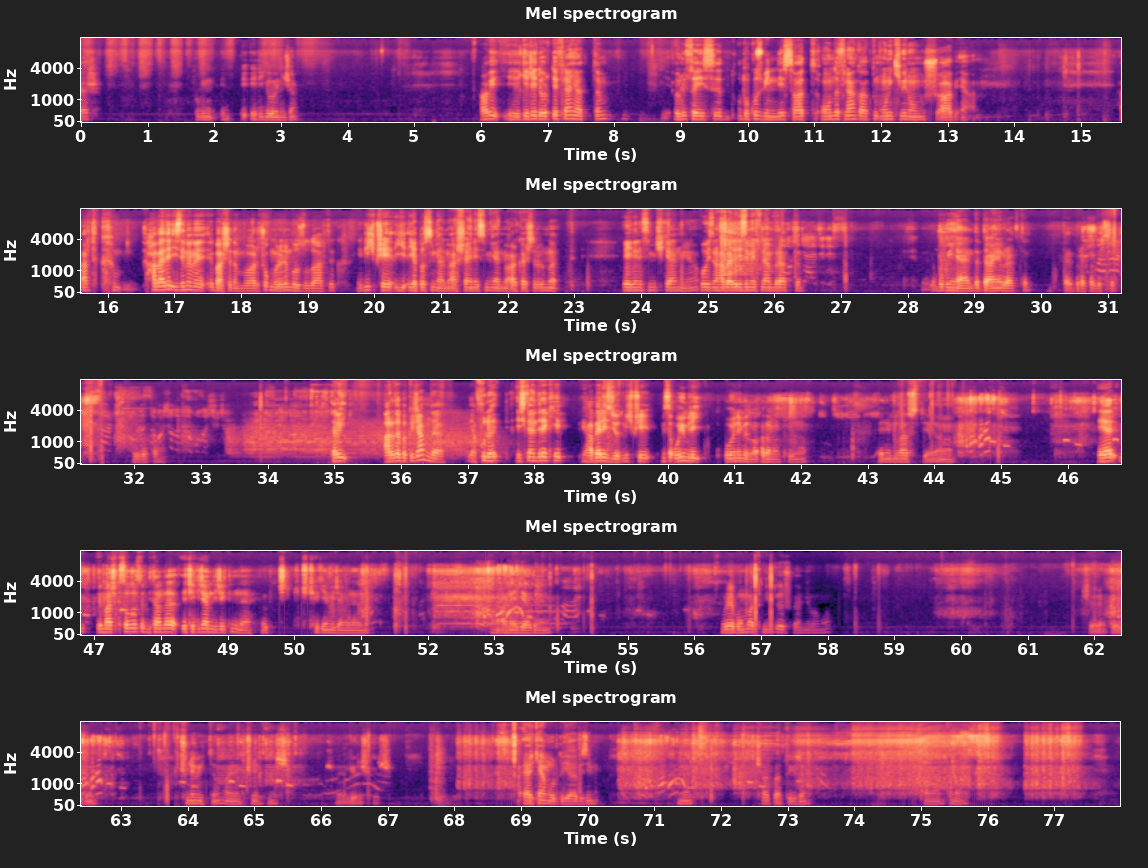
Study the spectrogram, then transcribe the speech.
arkadaşlar. Bugün Eddie'yi oynayacağım. Abi e, gece 4'te falan yattım. Ölü sayısı 9000'di. Saat 10'da falan kalktım. 12.000 olmuş abi ya. Artık haberleri izlememe başladım bu arada. Çok moralim bozuldu artık. Hiçbir şey yapasım gelmiyor. Aşağı inesim gelmiyor. Arkadaşlarımla eğlenesim hiç gelmiyor. O yüzden haberleri izlemeyi falan bıraktım. Bugün yani da- daha yeni bıraktım. Tabii bırakabilirsek. Dur bakalım. Tabii arada bakacağım da ya full eskiden direkt hep haber izliyordum. Hiçbir şey mesela oyun bile oynamıyordum adam akıllı. Benim last diyor tamam. Eğer maç kısa olursa bir tane daha çekeceğim diyecektim de. Yok çekemeyeceğim herhalde. Ha, Anaya geldi benim. Buraya bomba attık. Niye görüş vermiyor bomba? Şöyle koydum. Küçüğüne mi gittim? Aynen küçüğüne gitmiş. Şöyle görüşürüz. Erken vurdu ya bizim. Mert. Çarp attı güzel. Tamam. Nice.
